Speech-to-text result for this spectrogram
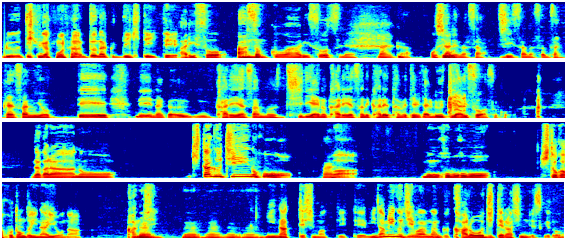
ルーティンがもうなんとなくできていて、ありそう。あそこはありそうですね。なんか、おしゃれなさ、小さなさ、雑貨屋さんによって、で、なんか、うんカレー屋さんの、知り合いのカレー屋さんでカレー食べてみたいなルーティンありそう、あそこ。だから、あのー北口の方はい。は、もうほぼほぼ人がほとんどいないような感じうんうんうんうん。になってしまっていて、南口はなんかかろうじてらしいんですけど、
